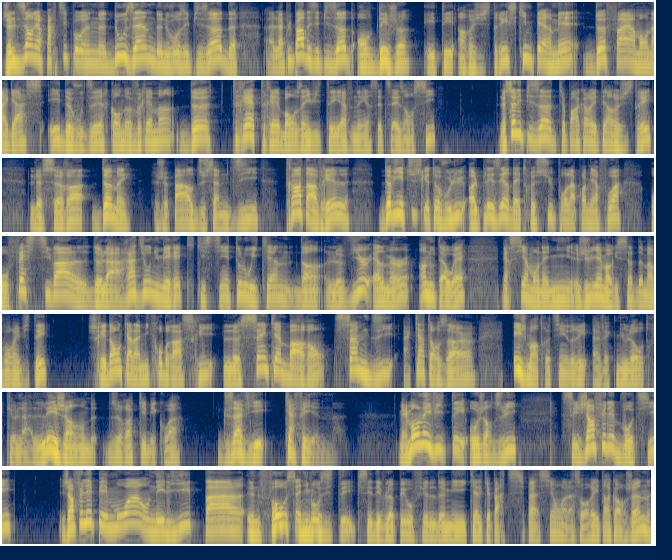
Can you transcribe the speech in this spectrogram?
Je le disais, on est reparti pour une douzaine de nouveaux épisodes. Euh, la plupart des épisodes ont déjà été enregistrés, ce qui me permet de faire mon agace et de vous dire qu'on a vraiment de très très bons invités à venir cette saison-ci. Le seul épisode qui n'a pas encore été enregistré le sera demain. Je parle du samedi 30 avril. Deviens-tu ce que tu as voulu? A le plaisir d'être reçu pour la première fois au Festival de la radio numérique qui se tient tout le week-end dans le Vieux Elmer, en Outaouais. Merci à mon ami Julien Morissette de m'avoir invité. Je serai donc à la microbrasserie Le 5e Baron, samedi à 14h, et je m'entretiendrai avec nul autre que la légende du rock québécois, Xavier Caféine. Mais mon invité aujourd'hui, c'est Jean-Philippe Vautier, Jean-Philippe et moi, on est liés par une fausse animosité qui s'est développée au fil de mes quelques participations à La soirée est encore jeune.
